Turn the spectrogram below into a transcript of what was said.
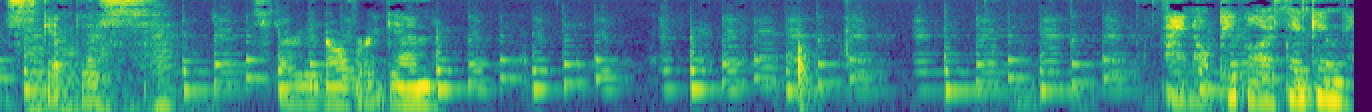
let's get this started over again. I know people are thinking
